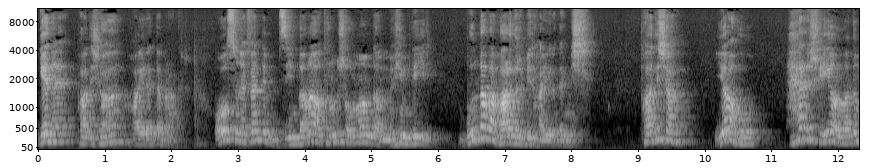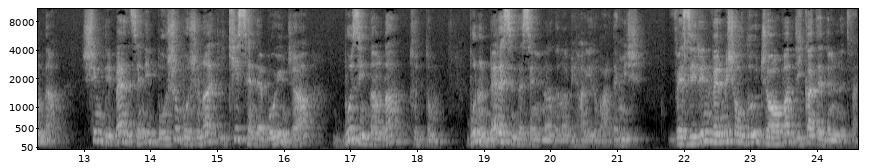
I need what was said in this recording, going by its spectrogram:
gene padişahı hayrette bırakır. Olsun efendim zindana atılmış olmam da mühim değil. Bunda da vardır bir hayır demiş. Padişah yahu her şeyi anladım da şimdi ben seni boşu boşuna iki sene boyunca bu zindanda tuttum. Bunun neresinde senin adına bir hayır var demiş. Vezirin vermiş olduğu cevaba dikkat edin lütfen.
